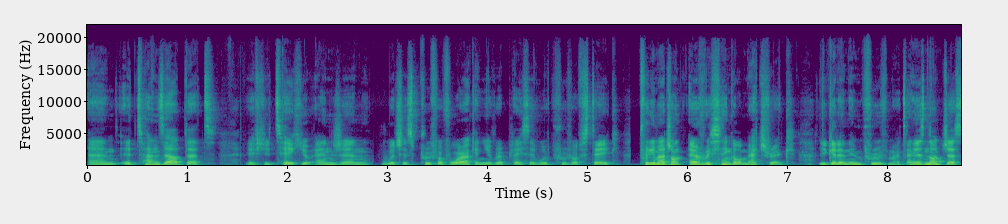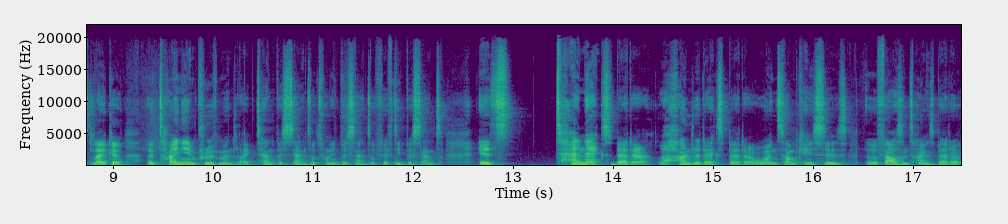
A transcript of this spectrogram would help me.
And it turns out that if you take your engine, which is proof of work, and you replace it with proof of stake, pretty much on every single metric, you get an improvement. And it's not just like a, a tiny improvement like 10% or 20% or 50%. It's 10x better, 100x better, or in some cases, a thousand times better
